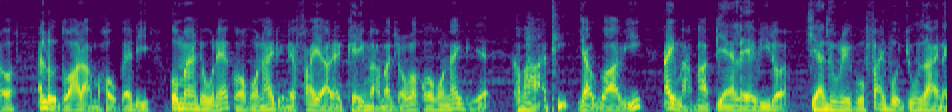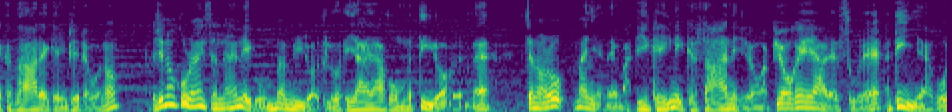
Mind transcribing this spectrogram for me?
တော့အဲ့လိုသွားတာမဟုတ်ပဲဒီ commando နဲ့ gorgon knight တွေနဲ့ fight ရတဲ့ game မှာမှကျွန်တော်တို့က gorgon knight တွေရဲ့ကဘာအထိရောက်သွားပြီးအဲ့မှာမှပြန်လဲပြီးတော့ရန်သူတွေကို fight ဖို့ကြိုးစားနေတဲ့ကစားရတဲ့ game ဖြစ်တယ်ပေါ့နော် ကျွန်တော်ကိုယ်တိုင်ဇလန်းတွေကိုမှတ်မိတော့ဒီလိုအရာရာကိုမသိတော့ပဲမဲ့ကျွန်တော်တို့မှတ်ဉာဏ်ထဲမှာဒီ game တွေကစားနေတော့ပျော်ခဲ့ရတယ်ဆိုတော့အတိညာကို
